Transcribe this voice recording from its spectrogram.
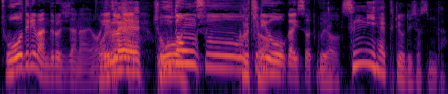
조어들이 만들어지잖아요. 예전에 조어- 우동수 그렇죠. 트리오가 있었고요. 네, 승리해 트리오도 있었습니다.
